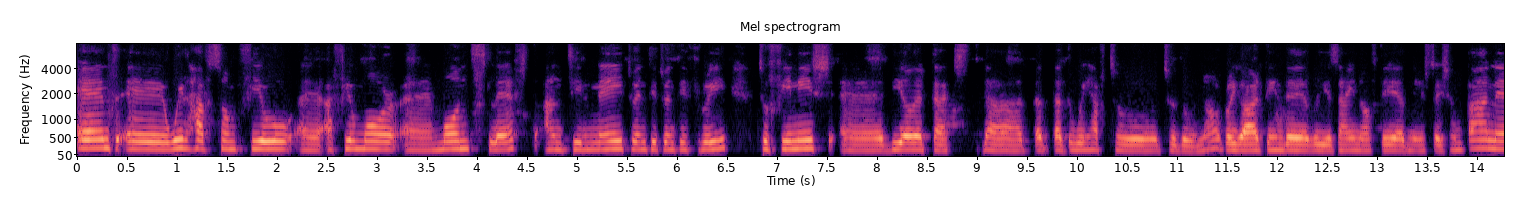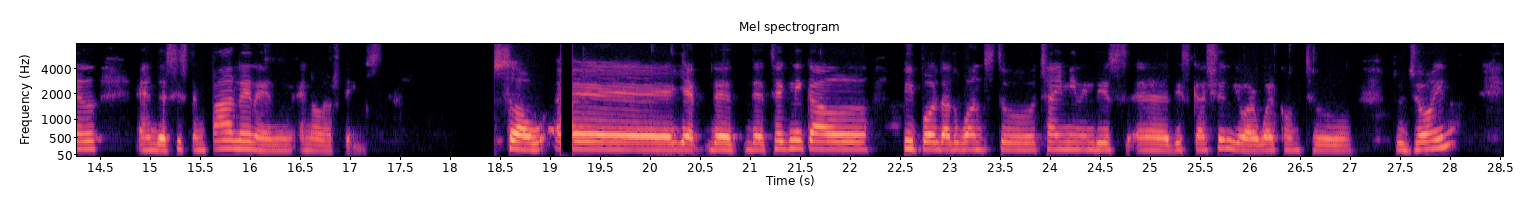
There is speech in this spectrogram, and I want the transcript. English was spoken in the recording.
and uh, we'll have some few uh, a few more uh, months left until May 2023 to finish uh, the other tasks that, that, that, we have to, to do no? regarding the redesign of the administration panel and the system panel and, and other things. So uh, yeah, the, the technical people that wants to chime in in this uh, discussion, you are welcome to, to join.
